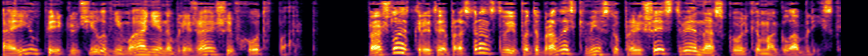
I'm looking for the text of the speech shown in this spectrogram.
Арил переключила внимание на ближайший вход в парк. Прошла открытое пространство и подобралась к месту происшествия, насколько могла близко.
